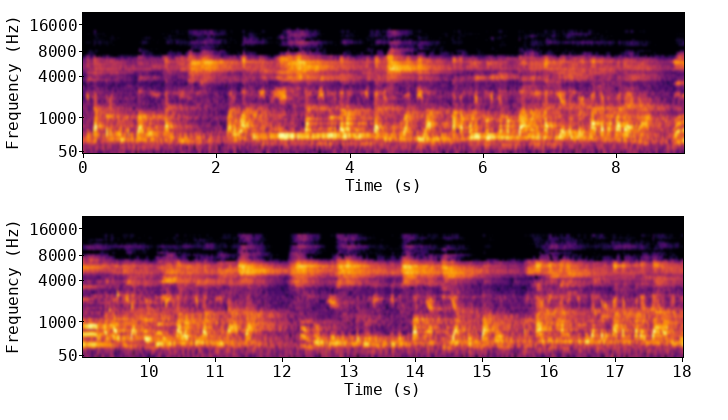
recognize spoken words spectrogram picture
Kita perlu membangunkan Yesus. Pada waktu itu Yesus sedang tidur dalam gumitan di sebuah tilam. Maka murid-muridnya membangunkan dia dan berkata kepadanya, Guru, engkau tidak peduli kalau kita binasa? Sungguh Yesus peduli. Itu sebabnya ia pun bangun, menghardik angin itu dan berkata kepada danau itu,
